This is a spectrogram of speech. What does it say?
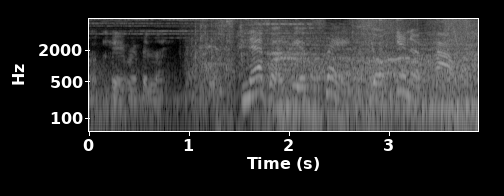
โอเค ไม่เป็นไร Now Never be afraid of your inner power.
